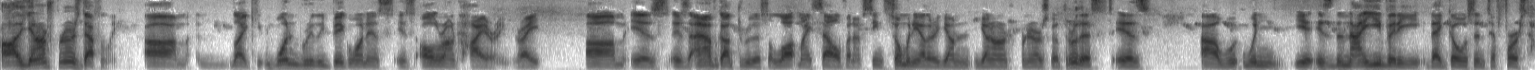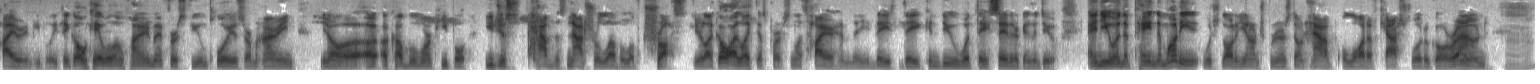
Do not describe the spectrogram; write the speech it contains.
Uh, young entrepreneurs definitely. Um, like one really big one is is all around hiring, right? Um, is is and I've gone through this a lot myself, and I've seen so many other young young entrepreneurs go through this. Is uh, when is the naivety that goes into first hiring people. You think, okay, well, I'm hiring my first few employees, or I'm hiring, you know, a, a couple more people. You just have this natural level of trust. You're like, oh, I like this person. Let's hire him. They they they can do what they say they're going to do, and you end up paying the money, which a lot of young entrepreneurs don't have a lot of cash flow to go around,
